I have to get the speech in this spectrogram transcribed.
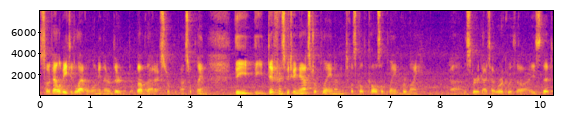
sort of elevated level. I mean, they're, they're above that astral, astral plane. The, the difference between the astral plane and what's called the causal plane, where my uh, the spirit guides I work with are, is that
